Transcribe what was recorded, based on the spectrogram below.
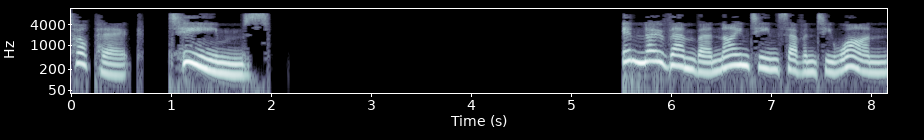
Topic: Teams. In November 1971,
